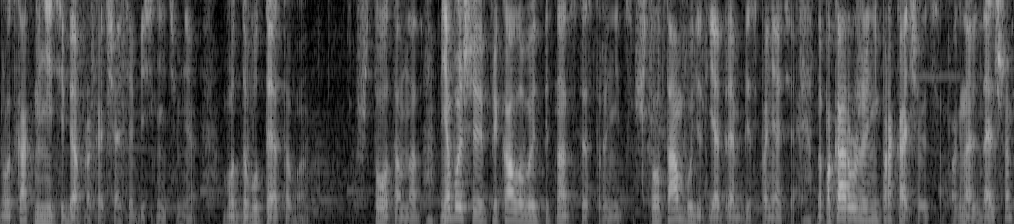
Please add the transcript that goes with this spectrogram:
Вот как мне тебя прокачать, объясните мне. Вот до вот этого. Что там надо? Меня больше прикалывает 15 страница. Что там будет, я прям без понятия. Но пока оружие не прокачивается. Погнали дальше.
